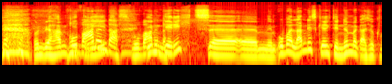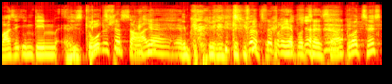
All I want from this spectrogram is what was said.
und wir haben Wo war denn das? Wo war im denn das? Gerichts, äh, ähm, im Oberlandesgericht in Nürnberg, also quasi in dem historischen Saal, Kriegsverbrecher- im Kriegsverbrecherprozess, ja. Prozess,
